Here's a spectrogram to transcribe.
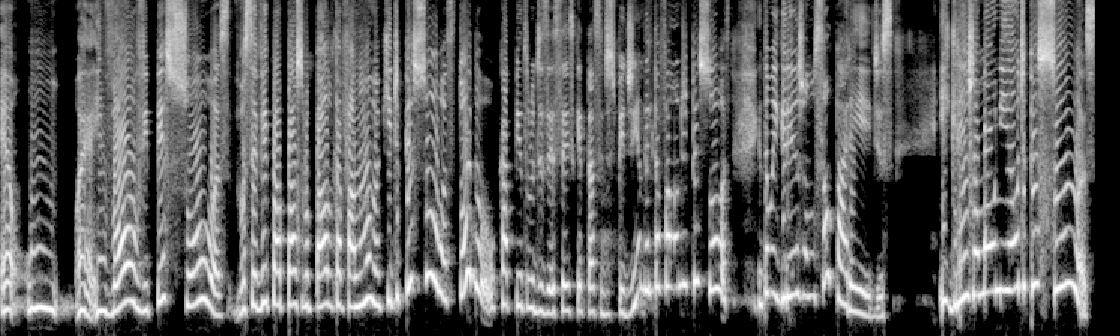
é um, é, envolve pessoas. Você vê que o apóstolo Paulo está falando aqui de pessoas. Todo o capítulo 16 que ele está se despedindo, ele está falando de pessoas. Então, igreja não são paredes. Igreja é uma união de pessoas.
